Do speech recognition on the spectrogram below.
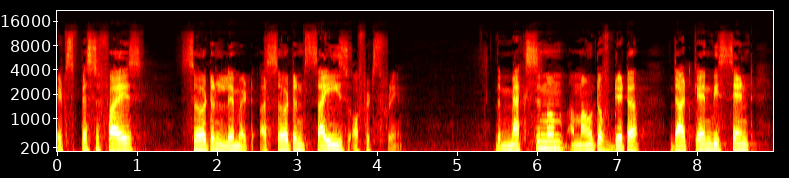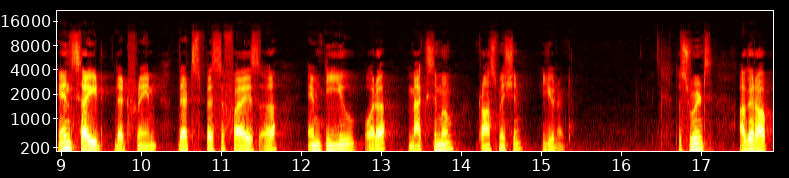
it specifies certain limit certain size of its frame the maximum amount of data that can be sent inside that frame that specifies M T U or maximum transmission unit تو اسٹوڈینٹس اگر آپ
